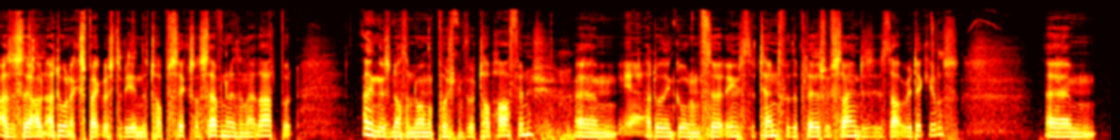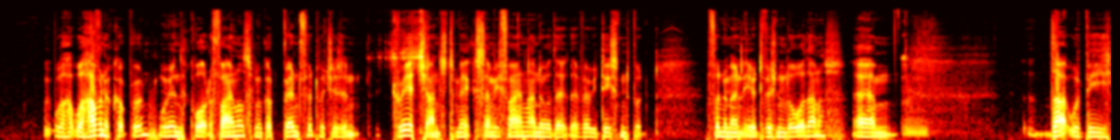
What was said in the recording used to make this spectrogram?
as I say, I, I don't expect us to be in the top six or seven or anything like that, but I think there's nothing wrong with pushing for a top half finish. Um, yeah. I don't think going from 13th to 10th with the players we've signed is, is that ridiculous. Um, we're, we're, having a cup run. We're in the quarterfinals. We've got Brentford, which is a great chance to make a semi-final. I know they're, they're very decent, but fundamentally a division lower than us. Um, mm. That would be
